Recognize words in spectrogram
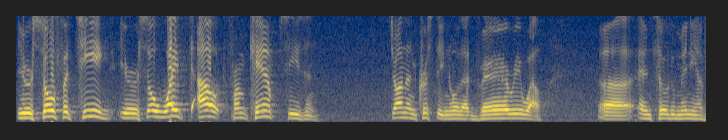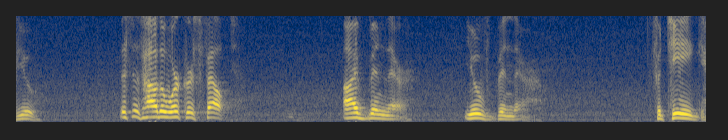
you're so fatigued, you're so wiped out from camp season. John and Christy know that very well, uh, and so do many of you. This is how the workers felt. I've been there. You've been there. Fatigue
